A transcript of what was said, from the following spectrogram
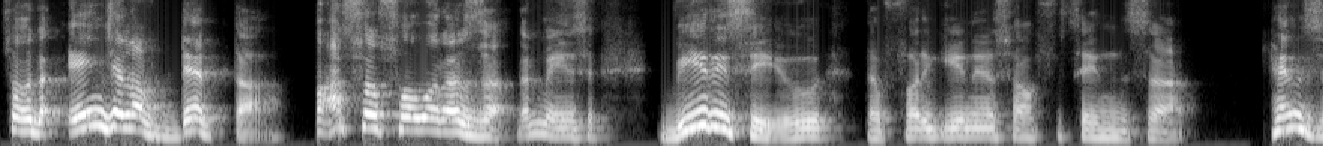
So the angel of death passes over us. That means we receive the forgiveness of sins. Hence,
